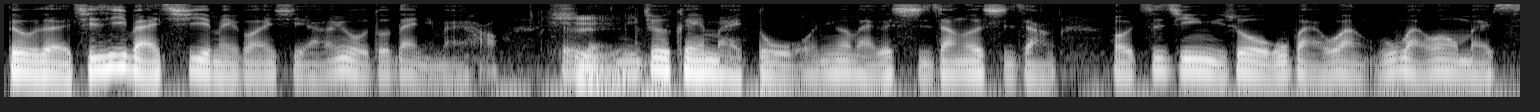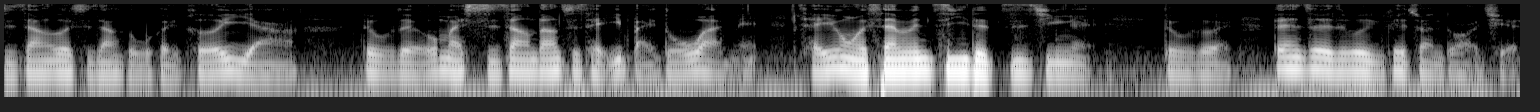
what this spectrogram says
对不对？其实一百七也没关系啊，因为我都带你买好，对不对？是你就可以买多，你要买个十张、二十张哦。资金你说我五百万，五百万我买十张、二十张可不可以？可以啊。对不对？我买十张，当时才一百多万呢，才用了三分之一的资金哎，对不对？但是这个之后你可以赚多少钱？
